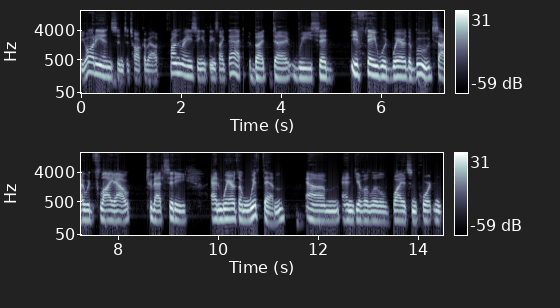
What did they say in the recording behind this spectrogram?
the audience and to talk about fundraising and things like that. But uh, we said if they would wear the boots, I would fly out to that city and wear them with them um, and give a little why it's important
